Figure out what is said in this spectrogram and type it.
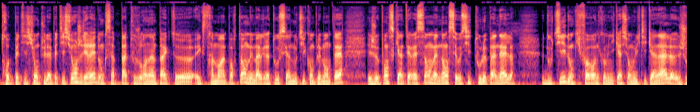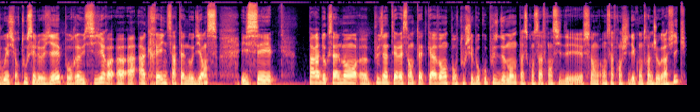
trop de pétitions tue la pétition, je dirais, donc ça n'a pas toujours un impact extrêmement important, mais malgré tout c'est un outil complémentaire. Et je pense qu'il est intéressant maintenant, c'est aussi tout le panel d'outils. Donc il faut avoir une communication multicanale, jouer sur tous ces leviers pour réussir à, créer une certaine audience. Et c'est paradoxalement euh, plus intéressant peut-être qu'avant pour toucher beaucoup plus de monde parce qu'on s'affranchit des, contraintes géographiques.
